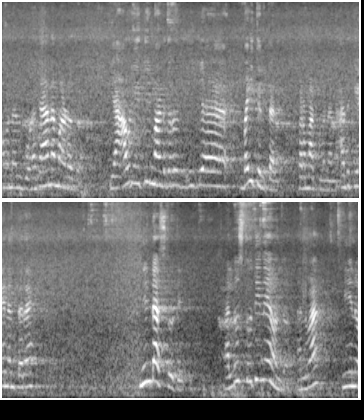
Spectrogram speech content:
ಅವನನ್ನು ಗುಣಗಾನ ಮಾಡೋದು. ಯಾವ ರೀತಿ ಮಾಡಿದ್ರು ಈಗ ಬೈತಿರ್ತಾರೆ ಪರಮಾತ್ಮನನ್ನು. ಅದಕ್ಕೆ ಏನಂತಾರೆ? ನಿಂದ ಸ್ತುತಿ ಅಲ್ಲೂ ಸ್ತುತಿನೇ ಒಂದು, ಅಲ್ವಾ? ನೀನು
